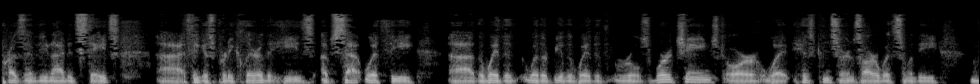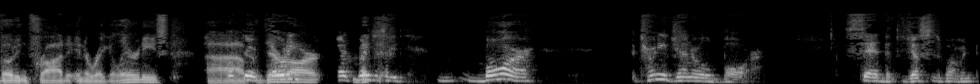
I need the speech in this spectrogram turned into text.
president of the United States, uh, I think it's pretty clear that he's upset with the, uh, the way that, whether it be the way that the rules were changed or what his concerns are with some of the voting fraud and irregularities. Uh, there voting, are. But, but Barr, Attorney General Barr said that the Justice Department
